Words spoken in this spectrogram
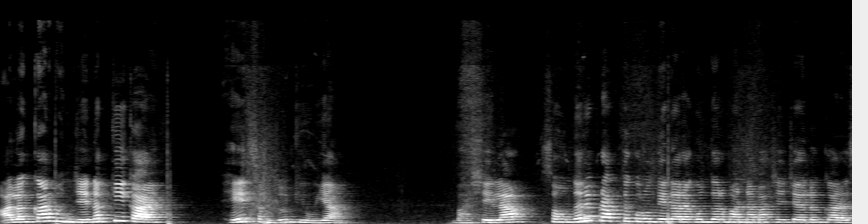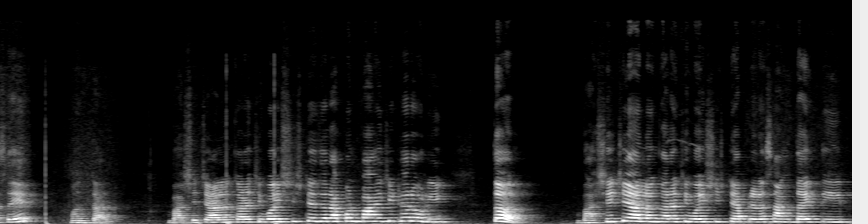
अलंकार म्हणजे नक्की काय हे समजून घेऊया. भाषेला सौंदर्य प्राप्त करून देणाऱ्या गुणधर्मांना भाषेचे अलंकार असे म्हणतात. भाषेच्या अलंकाराची वैशिष्ट्ये जर आपण पाहायची ठरवली तर भाषेचे अलंकाराची वैशिष्ट्ये आपल्याला सांगता येतील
